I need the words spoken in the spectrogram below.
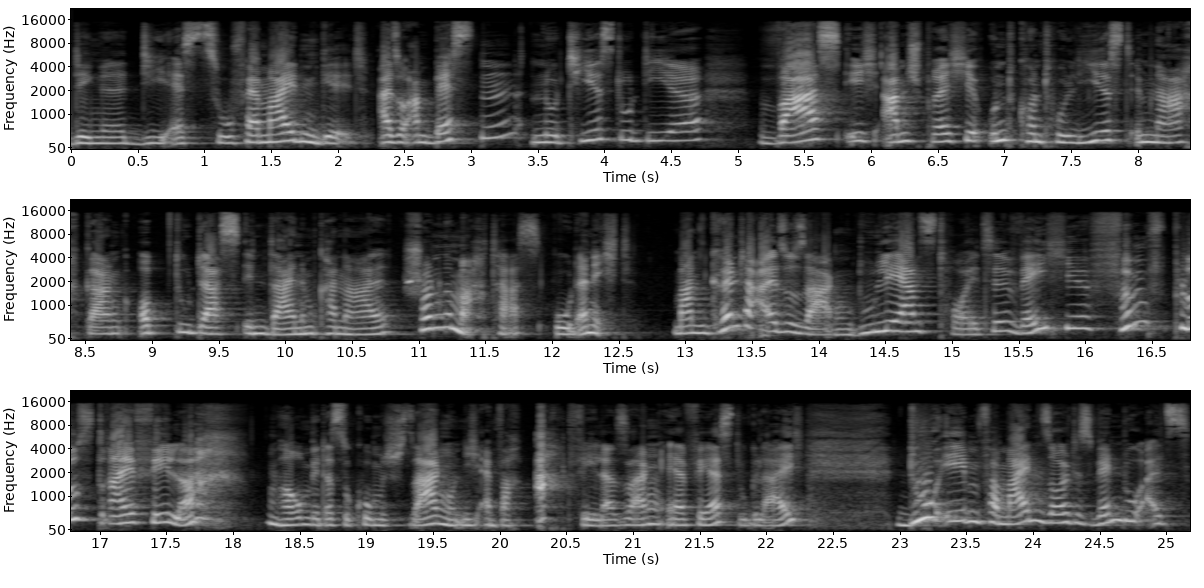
Dinge, die es zu vermeiden gilt. Also am besten notierst du dir, was ich anspreche und kontrollierst im Nachgang, ob du das in deinem Kanal schon gemacht hast oder nicht. Man könnte also sagen, du lernst heute, welche fünf plus drei Fehler, warum wir das so komisch sagen und nicht einfach acht Fehler sagen, erfährst du gleich, du eben vermeiden solltest, wenn du als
